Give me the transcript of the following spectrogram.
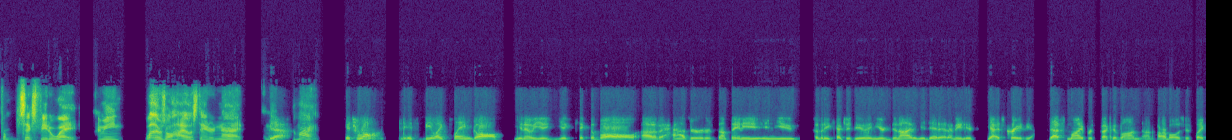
from six feet away. I mean, whether it was Ohio State or not, I mean, yeah. come on. It's wrong. It's be like playing golf. You know, you you kick the ball out of a hazard or something, and you, and you somebody catches you and you're denied that you did it. I mean, it's yeah, it's crazy. That's my perspective on on Harbaugh. It's just like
